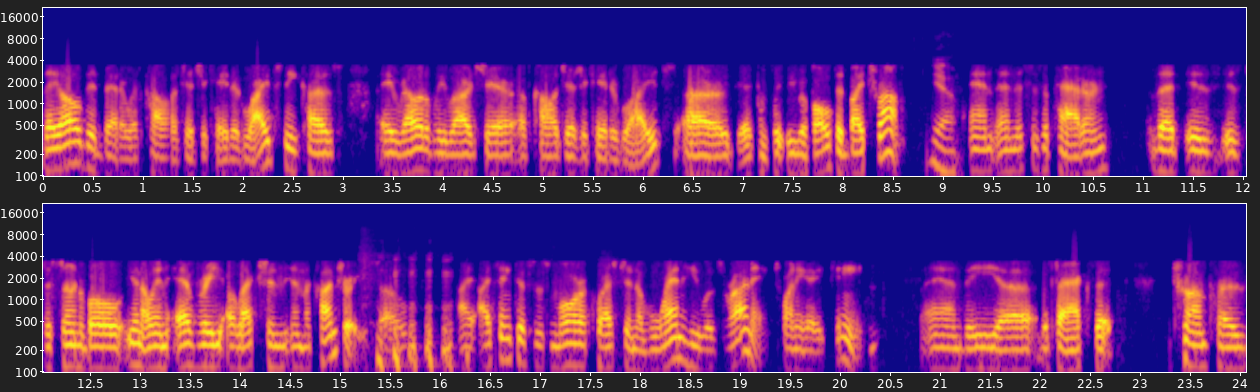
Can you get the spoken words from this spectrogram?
They all did better with college-educated whites because a relatively large share of college-educated whites are uh, completely revolted by Trump. yeah. and and this is a pattern that is is discernible, you know, in every election in the country. So I, I think this is more a question of when he was running, 2018, and the uh, the fact that Trump has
